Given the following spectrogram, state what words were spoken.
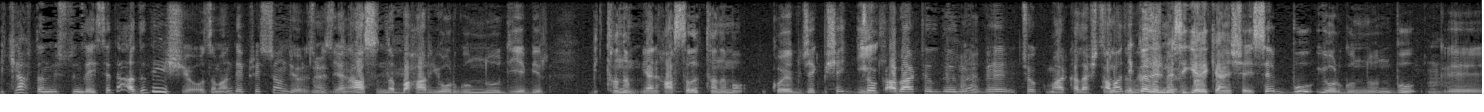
İki haftanın üstündeyse de adı değişiyor. O zaman depresyon diyoruz Evet, biz. yani buna. aslında bahar yorgunluğu diye bir bir tanım yani hastalık tanımı koyabilecek bir şey değil. çok abartıldığını ve çok markalaştırıldığını Ama dikkat edilmesi gereken şey ise bu yorgunluğun, bu e,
